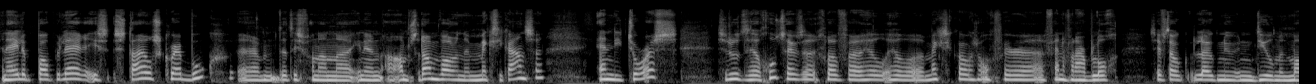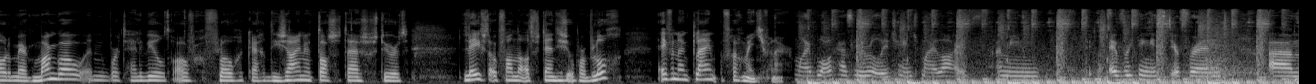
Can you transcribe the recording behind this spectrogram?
Een hele populaire is Style Scrapbook. Um, dat is van een in een Amsterdam wonende Mexicaanse. Andy Torres. Ze doet het heel goed. Ze heeft, geloof ik, heel, heel Mexico is ongeveer fan van haar blog. Ze heeft ook leuk nu een deal met modemerk Mango. En wordt de hele wereld overgevlogen. Krijgt designertassen thuisgestuurd. Leeft ook van de advertenties op haar blog. Even een klein fragmentje van haar. My blog has literally changed my life. I mean, everything is different. Um,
